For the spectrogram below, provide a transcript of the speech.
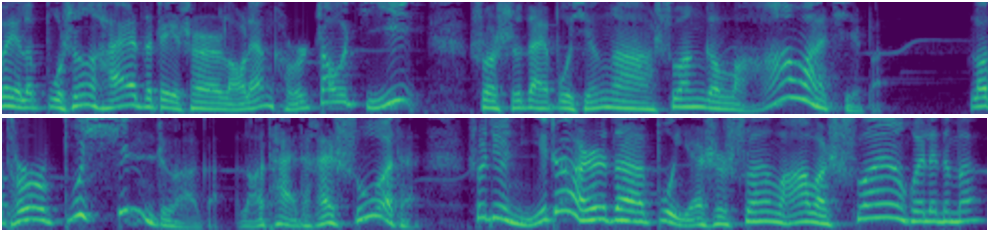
为了不生孩子这事儿，老两口着急，说实在不行啊，拴个娃娃去吧。老头不信这个，老太太还说他，说就你这儿子不也是拴娃娃拴回来的吗？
